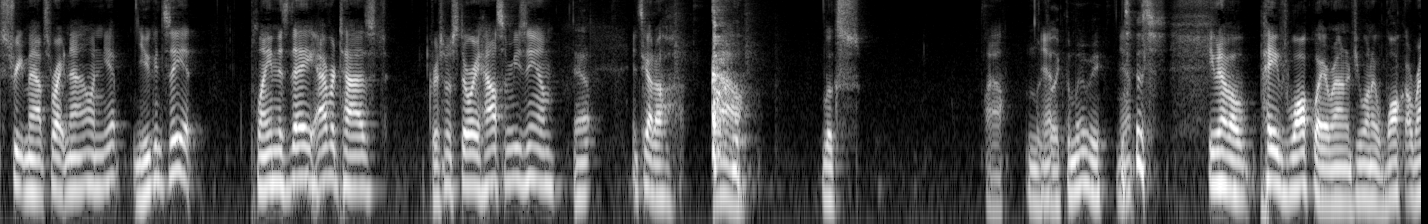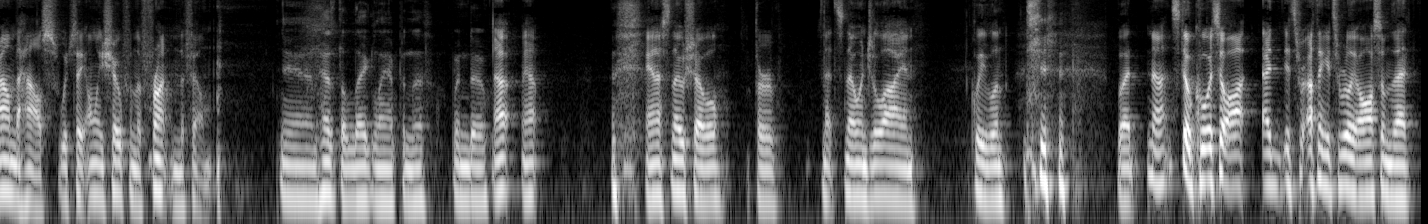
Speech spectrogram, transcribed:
street maps right now, and yep, you can see it. Plain as day, advertised. Christmas Story House and Museum. Yep. It's got a wow. Looks wow. Looks Yep. like the movie. Yep. Even have a paved walkway around if you want to walk around the house, which they only show from the front in the film. yeah, and has the leg lamp in the window. Oh, yeah. and a snow shovel for that snow in July in Cleveland. but no, it's still cool. So I- it's I think it's really awesome that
